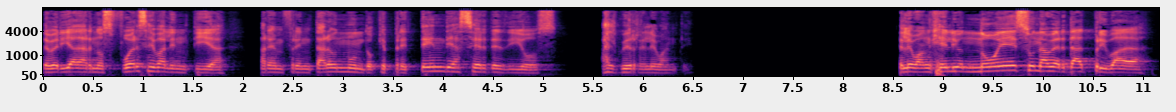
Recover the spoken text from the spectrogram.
debería darnos fuerza y valentía para enfrentar a un mundo que pretende hacer de Dios algo irrelevante. El Evangelio no es una verdad privada.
